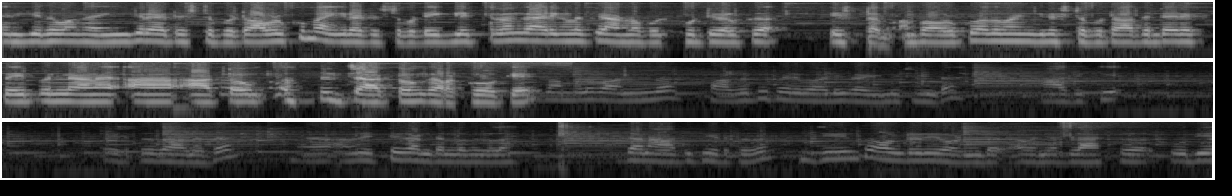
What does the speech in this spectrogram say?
എനിക്കിത് ഭയങ്കരമായിട്ട് ഇഷ്ടപ്പെട്ടു. അവൾക്കും ഭയങ്കരമായിട്ട് ഇഷ്ടപ്പെട്ടു. ഈ ഗ്ലിറ്ററും കാര്യങ്ങളൊക്കെ ആണല്ലോ കുട്ടികൾക്ക് ഇഷ്ടം. അപ്പോൾ അവൾക്കും അത് ഭയങ്കര ഇഷ്ടപ്പെട്ടു. അതിന്റെ എക്സൈറ്റ്മെന്റിലാണ് ആ ആട്ടവും ചാട്ടവും കറക്കവും ഒക്കെ. നമ്മൾ വന്ന് പകുതി പരിപാടി കഴിഞ്ഞിട്ടുണ്ട്. ആദ്യക്ക് എടുത്തതാണിത്. അവൻ ഇട്ട് കണ്ടല്ലോ നിങ്ങൾ ഇതാണ് ആദ്യക്ക് എടുത്തത്. ജീൻസ് ഓൾറെഡി ഉണ്ട്. അവന് ബ്ലാക്ക് പുതിയ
